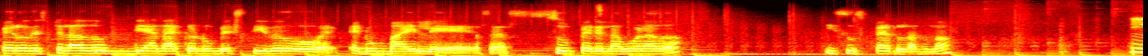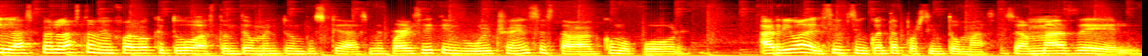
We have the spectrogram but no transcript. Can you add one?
Pero de este lado, Diana con un vestido en un baile, o sea, súper elaborado. Y sus perlas, ¿no? Sí, Y las perlas también fue algo que tuvo bastante aumento en búsquedas. Me parece que en Google Trends estaban como por arriba del 150% más, o sea, más del,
